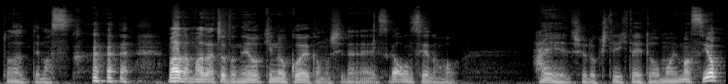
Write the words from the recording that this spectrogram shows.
となってます。まだまだちょっと寝起きの声かもしれないですが、音声の方、はい、収録していきたいと思いますよ。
